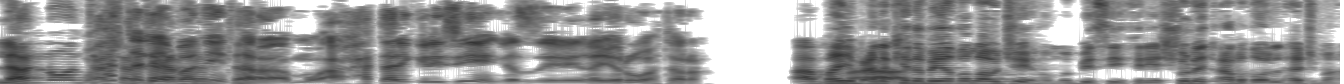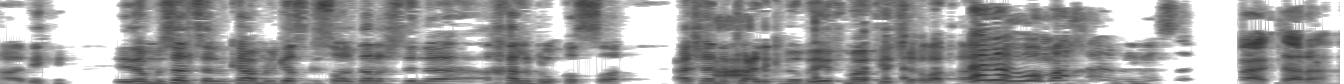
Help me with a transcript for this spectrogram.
لأنه أنت تعرف اليابانيين ترى مو حتى الإنجليزيين قصدي يغيروها ترى طيب على. كذا بيض الله وجيههم ام بي سي 3 شو اللي يتعرضوا للهجمة هذه؟ إذا مسلسل كامل قصقصه لدرجة إنه خلب القصة عشان يطلع لك نظيف ما في شغلات لا لا هذه هو ما خرب القصة معك ترى.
